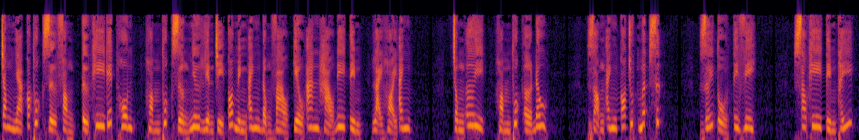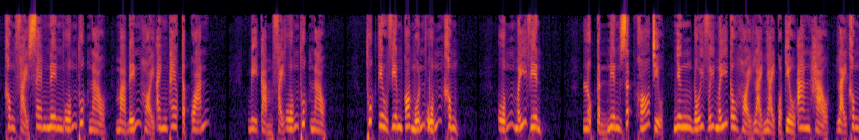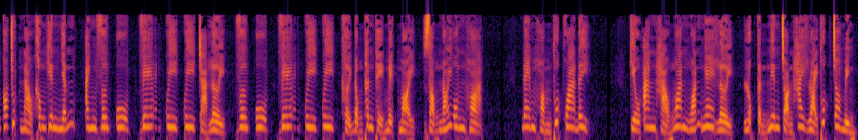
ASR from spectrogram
Trong nhà có thuốc dự phòng, từ khi kết hôn, hòm thuốc dường như liền chỉ có mình anh đồng vào Kiều An Hảo đi tìm, lại hỏi anh. Chồng ơi, hòm thuốc ở đâu? Giọng anh có chút mất sức. Dưới tủ tivi. Sau khi tìm thấy, không phải xem nên uống thuốc nào, mà đến hỏi anh theo tập quán. Bị cảm phải uống thuốc nào? Thuốc tiêu viêm có muốn uống không? Uống mấy viên? Lục Cẩn Niên rất khó chịu, nhưng đối với mấy câu hỏi lại nhảy của Kiều An Hảo, lại không có chút nào không kiên nhẫn. Anh vơ u, v, quy quy trả lời, vơ u, v, quy quy, khởi động thân thể mệt mỏi, giọng nói ôn hòa. Đem hòm thuốc qua đây. Kiều An Hảo ngoan ngoãn nghe lời, Lục Cẩn Niên chọn hai loại thuốc cho mình.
